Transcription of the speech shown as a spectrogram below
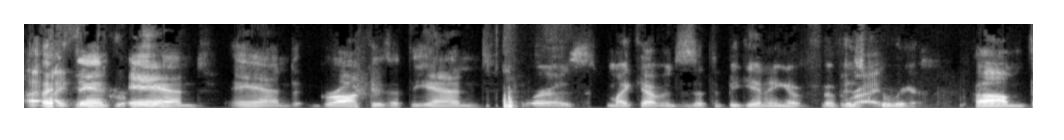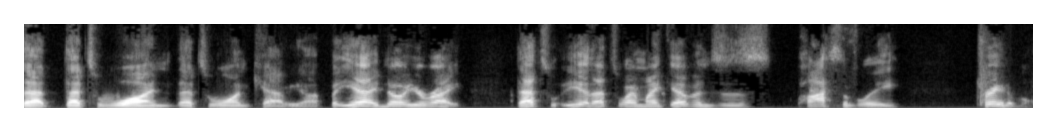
I, I think and, and and Gronk is at the end, whereas Mike Evans is at the beginning of, of his Right. career. Um, that that's one that's one caveat. But yeah, no, you're right. That's yeah, that's why Mike Evans is possibly tradable,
